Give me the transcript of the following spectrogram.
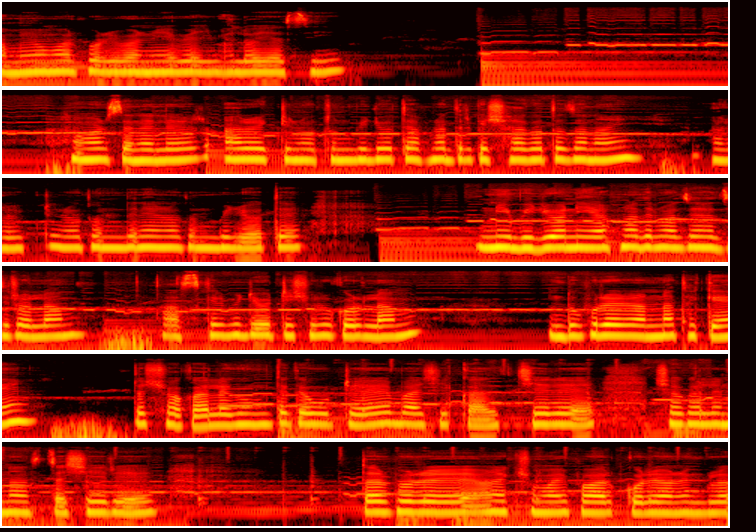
আমিও আমার পরিবার নিয়ে বেশ ভালোই আছি। আমার চ্যানেলের আরও একটি নতুন ভিডিওতে আপনাদেরকে স্বাগত জানাই। আরও একটি নতুন দিনের নতুন ভিডিওতে নিয়ে ভিডিও নিয়ে আপনাদের মাঝে হাজির হলাম। আজকের ভিডিওটি শুরু করলাম দুপুরের রান্না থেকে। তো সকালে ঘুম থেকে উঠে বাসি কাজ ছেড়ে সকালে নাস্তা সেরে, তারপরে অনেক সময় পার করে অনেকগুলো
